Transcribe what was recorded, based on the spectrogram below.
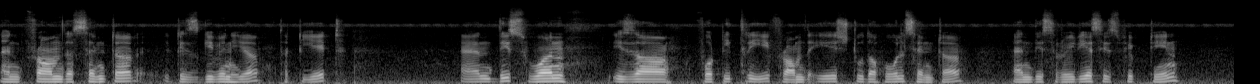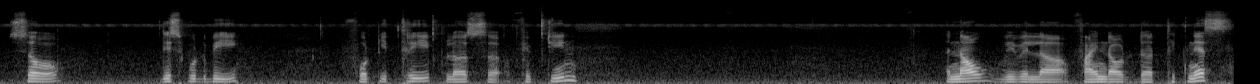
And from the center it is given here 38 and this one is a uh, 43 from the edge to the whole center. And this radius is 15 so this would be 43 plus, uh, 15 and now we will uh, find out the thickness.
